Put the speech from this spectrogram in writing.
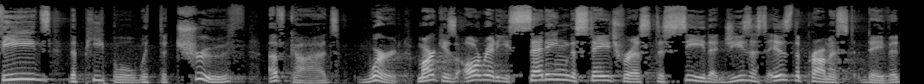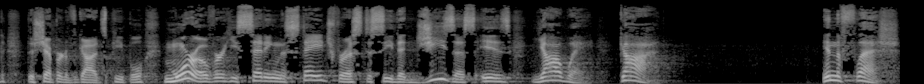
feeds the people with the truth of God's word. Mark is already setting the stage for us to see that Jesus is the promised David, the shepherd of God's people. Moreover, he's setting the stage for us to see that Jesus is Yahweh, God, in the flesh,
